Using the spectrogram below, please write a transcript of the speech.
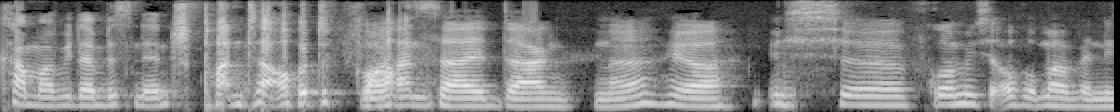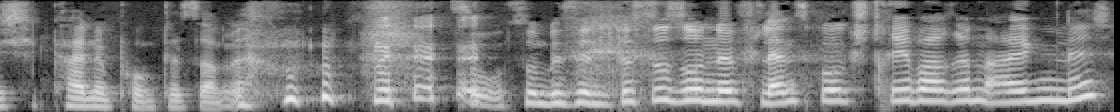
kann man wieder ein bisschen entspannter Auto fahren. Gott sei Dank, ne? Ja, ich äh, freue mich auch immer, wenn ich keine Punkte sammle. so, so ein bisschen. Bist du so eine Flensburg-Streberin eigentlich?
